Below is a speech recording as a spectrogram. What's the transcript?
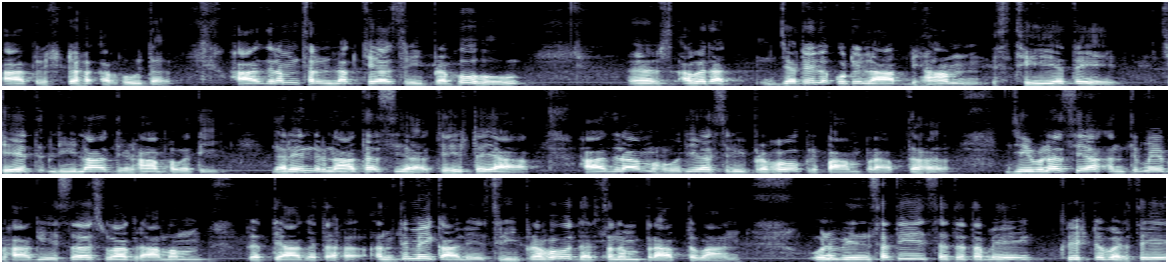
आकृष्ट अभूत। हाजरम संलक्ष्य श्री प्रभु अवदत्, जटिलकुटिलाभ्यां स्थीयते चेत लीला दृढ़ा भवति। नरेन्द्रनाथस्य चेष्टया हाजरा महोदय श्री प्रभो कृपा प्राप्त। जीवन से अंतिमे भागे स स्वग्रामं प्रत्यागतः। अंतिमे काले श्री प्रभो दर्शन प्राप्तवान्। ऊनविंशतिशततमे ख्रीष्टवर्षे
